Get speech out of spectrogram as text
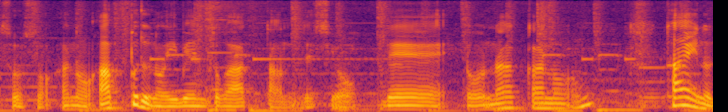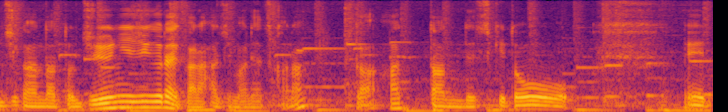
そうそうあのアップルのイベントがあったんですよ。で夜中のタイの時間だと12時ぐらいから始まるやつかな？があったんですけどえっ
